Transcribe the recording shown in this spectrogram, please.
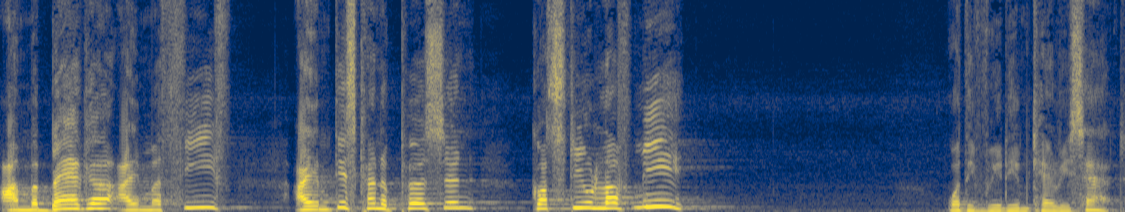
I'm a beggar, I'm a thief, I am this kind of person. God still loved me? What did William Carey said?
